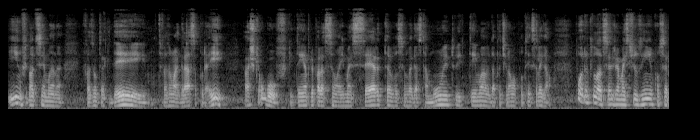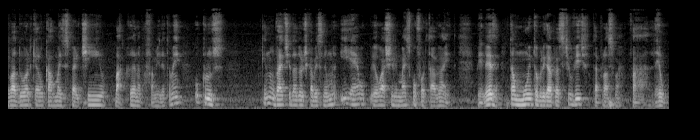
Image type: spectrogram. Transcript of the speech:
e no final de semana fazer um track day, fazer uma graça por aí, acho que é o Golf, que tem a preparação aí mais certa, você não vai gastar muito e tem uma, dá para tirar uma potência legal. Por outro lado, você já é mais tiozinho, conservador, quer um carro mais espertinho, bacana para a família também, o Cruz, que não vai te dar dor de cabeça nenhuma e é, eu acho ele mais confortável ainda. Beleza? Então, muito obrigado por assistir o vídeo. Até a próxima. Valeu!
